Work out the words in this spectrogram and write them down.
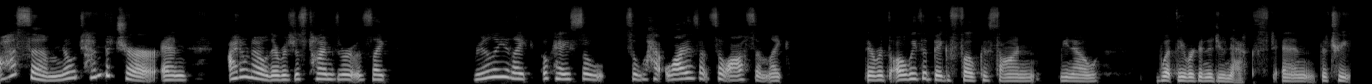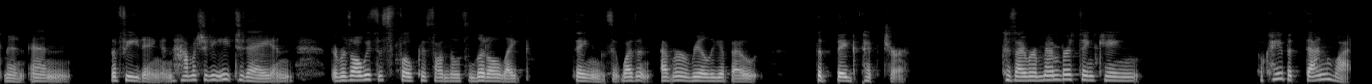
awesome, no temperature. And I don't know, there was just times where it was like, really? Like, okay, so, so how, why is that so awesome? Like, there was always a big focus on, you know, what they were going to do next and the treatment and the feeding and how much did he eat today. And there was always this focus on those little like things. It wasn't ever really about the big picture because I remember thinking, okay, but then what?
